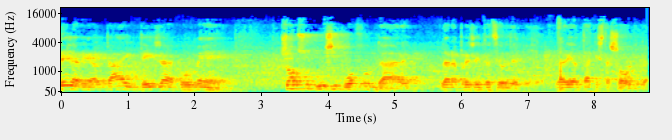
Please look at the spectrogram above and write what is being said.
della realtà intesa come ciò su cui si può fondare la rappresentazione del vero, la realtà che sta solida.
